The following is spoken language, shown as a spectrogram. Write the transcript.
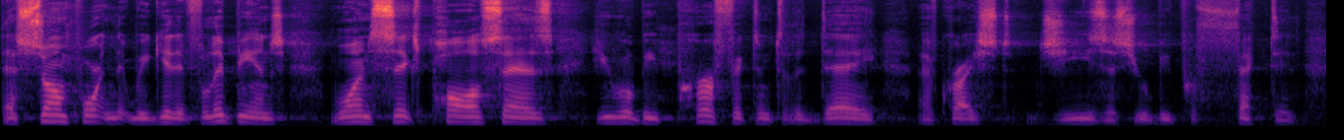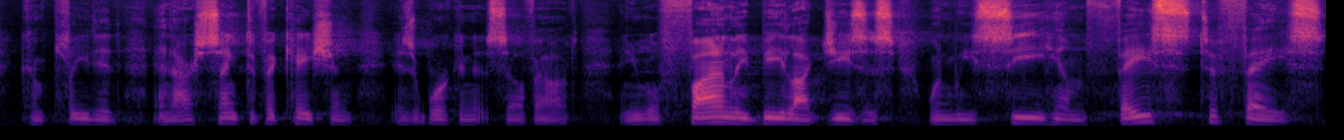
that's so important that we get it. Philippians 1 6, Paul says, You will be perfect unto the day of Christ Jesus. You will be perfected, completed, and our sanctification is working itself out. And you will finally be like Jesus when we see him face to face,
